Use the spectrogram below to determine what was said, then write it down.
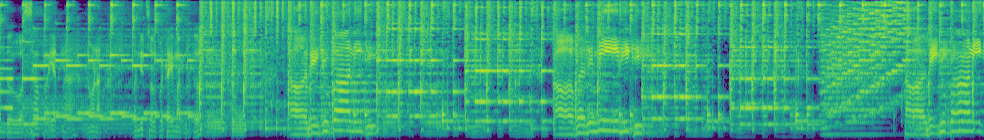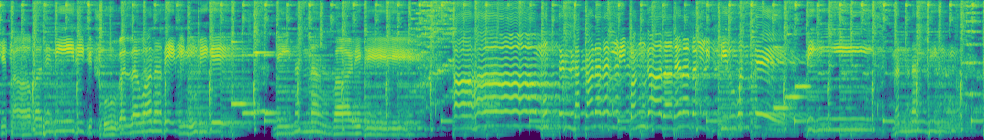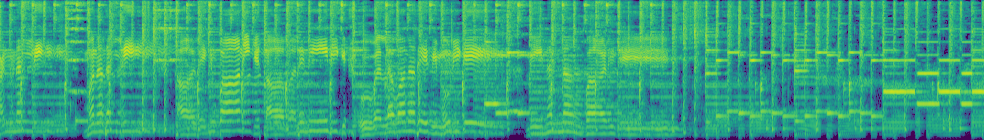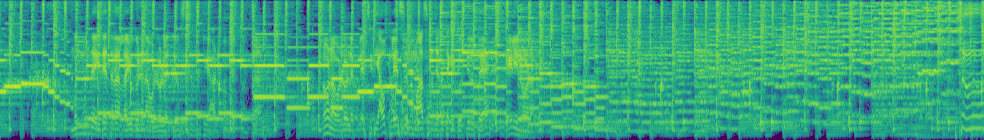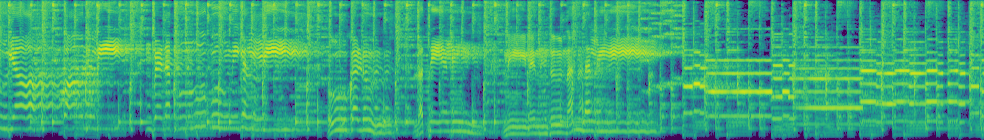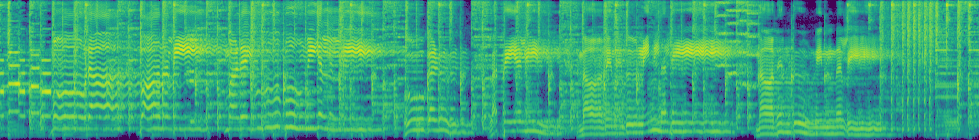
ಒಂದು ಹೊಸ ಪ್ರಯತ್ನ. ನೋಡೋಣ. ಬಂದಿದ್ದು ಸ್ವಲ್ಪ ಟೈಮ್ ಆಗ್ಬಿಡ್ತು. ತಾರೆಯುವಾನಿಗೆ ತಾವರ ನೀರಿಗೆ ತಾರೆಯುವಾನಿಗೆ ತಾವರ ನೀರಿಗೆ ಹೂವೆಲ್ಲ ದೇವಿ ನೀರಿಗೆ ನೀ ನನ್ನ ಬಾಳಿಗೆ ಆಹಾ ಬಂಗಾರ ನೆಲದಲ್ಲಿ ಇರುವಂತೆ ನೀ ನನ್ನಲ್ಲಿ, ಕಣ್ಣಲ್ಲಿ, ಮನದಲ್ಲಿ, ತಾರೆಯು ಬಾನಿಗೆ, ತಾವರೆ ನೀರಿಗೆ ಹೂವೆಲ್ಲ ವನದೇವಿ ಮುಡಿಗೆ ನೀ ನನ್ನ ಬಾಳಿಗೆ. ಮುಂದೆ ಇದೇ ತರ ಲೈವ್ಗಳನ್ನ ಒಳ್ಳೊಳ್ಳೆ ದೇವಸ್ಥಾನದಲ್ಲಿ ಆಡ್ಕೊಬೇಕು ಅಂತ. ನೋಡ ಒಳ್ಳೊಳ್ಳೆ ಪ್ಲೇಸ್ ಇದು ಯಾವ ಪ್ಲೇಸ್ ನಮ್ಮ ಹಾಸನ ಜನತೆಗೆ ಗೊತ್ತಿರುತ್ತೆ? ಹೇಳಿ ನೋಡ. ಸೂರ್ಯ ಬಾನಲಿ ಬೆಳಕು ಭೂಮಿಯಲ್ಲಿ ಹೂಗಳು ಲತೆಯಲಿ ನೀನೆಂದು ನನ್ನಲ್ಲಿ. ಮೋಡ ಬಾನಲಿ ಮಳೆಯೂ ಭೂಮಿಯಲ್ಲಿ ಹೂಗಳು ಲತೆಯಲಿ ನಾನೆಂದು ನಿನ್ನಲಿ ನಾನೆಂದು ನಿನ್ನಲಿ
